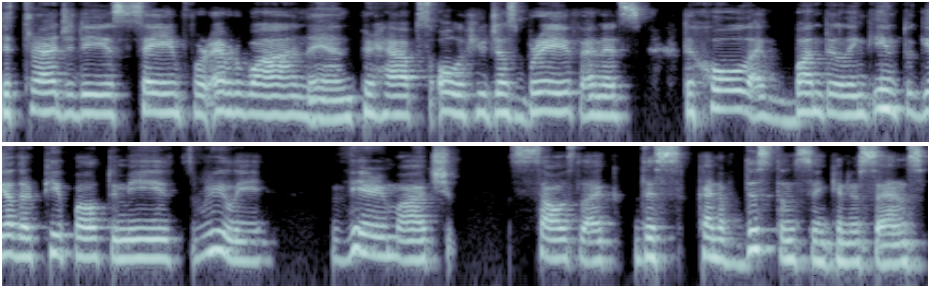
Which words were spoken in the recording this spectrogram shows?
the tragedy is same for everyone and perhaps all of you just brave and it's the whole like bundling in together people to me it's really very much sounds like this kind of distancing in a sense.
